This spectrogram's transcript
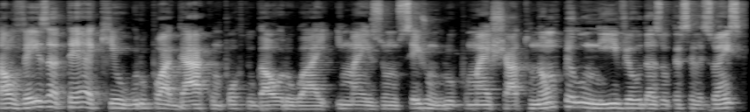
Talvez até aqui o grupo H com Portugal, Uruguai e mais um seja um grupo mais chato, não pelo nível das outras seleções,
